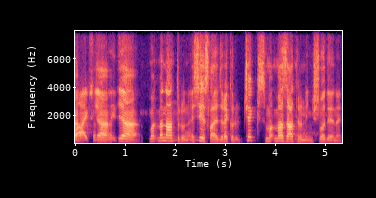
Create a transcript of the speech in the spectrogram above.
laiku, jā, jā. Man, man atruna, es ieslēdzu rekur, čeks, ma, maz atruniņu šodienai.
